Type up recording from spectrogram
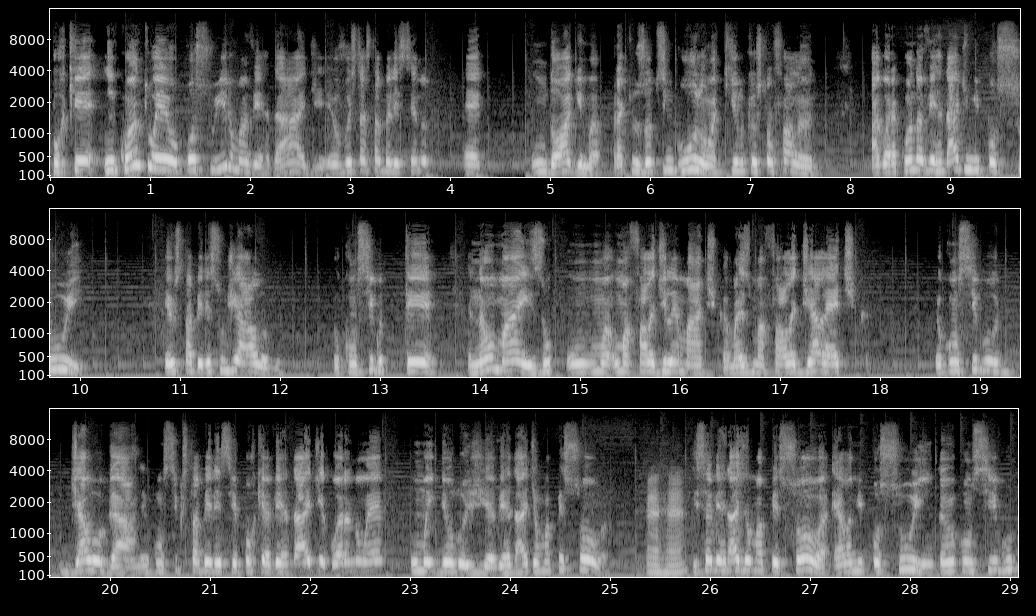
Porque enquanto eu possuir uma verdade, eu vou estar estabelecendo é, um dogma para que os outros engulam aquilo que eu estou falando. Agora, quando a verdade me possui, eu estabeleço um diálogo. Eu consigo ter não mais um- uma, uma fala dilemática, mas uma fala dialética. Eu consigo dialogar, eu consigo estabelecer, porque a verdade agora não é uma ideologia, a verdade é uma pessoa. Aham. E se a verdade é uma pessoa, ela me possui, então eu consigo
